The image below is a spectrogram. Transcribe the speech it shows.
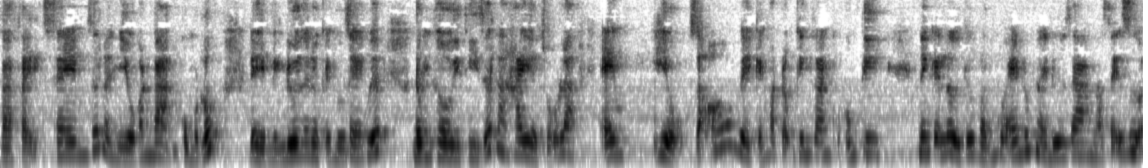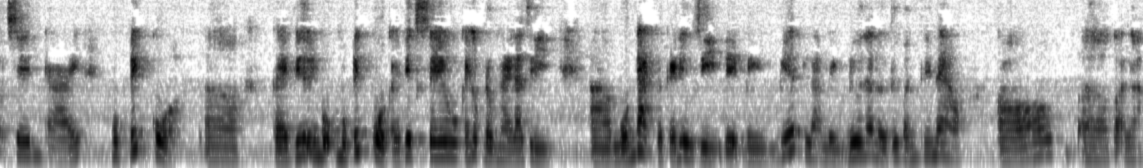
và phải xem rất là nhiều văn bản cùng một lúc để mình đưa ra được cái hướng giải quyết đồng thời thì rất là hay ở chỗ là em hiểu rõ về cái hoạt động kinh doanh của công ty nên cái lời tư vấn của em lúc này đưa ra nó sẽ dựa trên cái mục đích của uh, cái ví dụ như bộ mục đích của cái việc sale cái hợp đồng này là gì à, muốn đạt được cái điều gì để mình biết là mình đưa ra lời tư vấn thế nào có uh, gọi là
